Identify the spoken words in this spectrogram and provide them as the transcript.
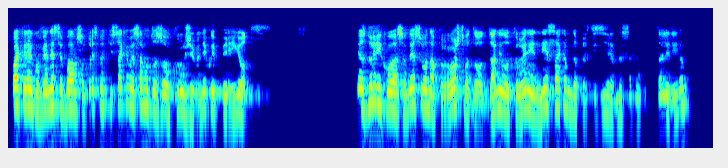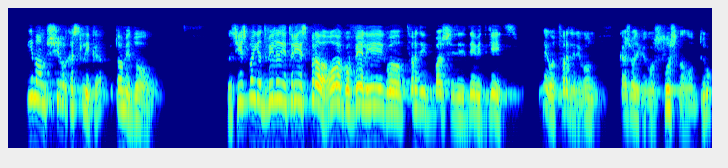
спака реков, ја не се бавам со пресметки, сакаме само да заокружиме некој период. Јас дори кога се однесува на пророштвата од Данил Откровение, не сакам да прецизирам, не сакам дали да идам, имам широка слика, и тоа ми е доволно. Значи, испаѓа 2031. Ова го вели, го тврди баш и Девид Гейтс. Не го тврди, него он кажува дека го слушнал од друг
